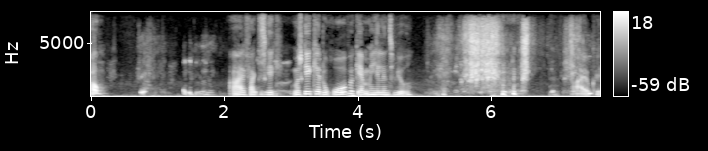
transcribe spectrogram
Hov. Er det bedre nu? Nej, faktisk ikke. Måske kan du råbe gennem hele interviewet. Nej, okay.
